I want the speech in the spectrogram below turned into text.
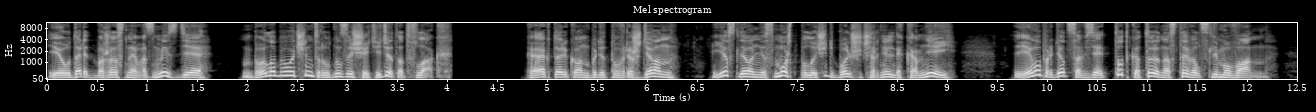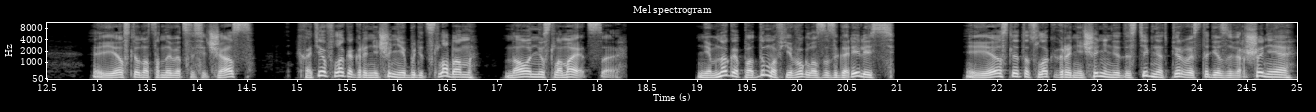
и ударит божественное возмездие, было бы очень трудно защитить этот флаг. Как только он будет поврежден, если он не сможет получить больше чернильных камней, ему придется взять тот, который наставил Слиму Ван. Если он остановится сейчас, хотя флаг ограничений будет слабым, но он не сломается. Немного подумав, его глаза загорелись. Если этот флаг ограничений не достигнет первой стадии завершения,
